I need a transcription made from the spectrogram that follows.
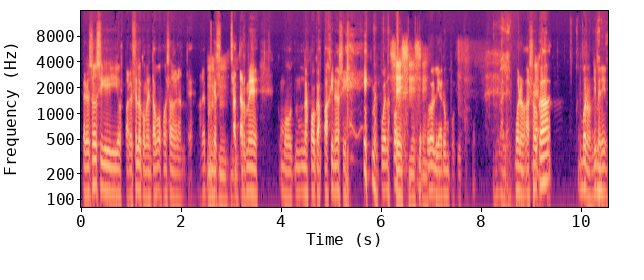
Pero eso, si os parece, lo comentamos más adelante, ¿vale? Porque es saltarme como unas pocas páginas y me, puedo, liar un poquito. Vale. Bueno, Ahsoka, bueno, dime, dime.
